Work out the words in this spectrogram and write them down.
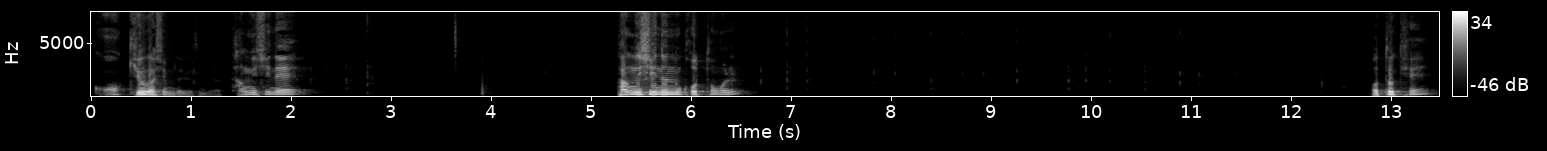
꼭 기억하시면 되겠습니다. 당신의 당신은 고통을 어떻게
